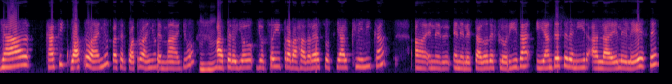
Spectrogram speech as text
ya casi cuatro años, va a ser cuatro años de mayo, ah, pero yo, yo soy trabajadora social clínica ah, en, el, en el estado de Florida y antes de venir a la LLS,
